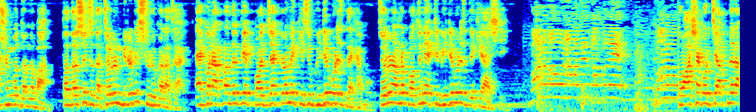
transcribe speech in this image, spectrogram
অসংখ্য ধন্যবাদ। তো দর্শক শ্রোতা, চলুন ভিডিওটি শুরু করা যাক। এখন আপনাদেরকে পর্যায়ক্রমে কিছু ভিডিও ফুটেজ দেখাবো। চলুন আমরা প্রথমে একটি ভিডিও ফুটেজ দেখে আসি। তো আশা করছি আপনারা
